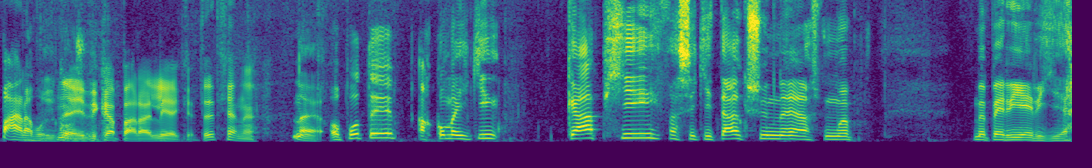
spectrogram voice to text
πάρα πολύ Ναι, κόσμο. ειδικά παραλία και τέτοια, ναι. Ναι, οπότε ακόμα εκεί κάποιοι θα σε κοιτάξουν, ας πούμε, με περιέργεια.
